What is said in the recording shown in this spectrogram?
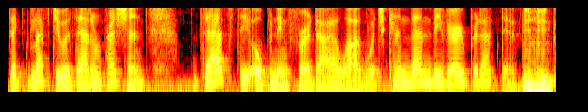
that left you with that impression? That's the opening for a dialogue, which can then be very productive. Mhm.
